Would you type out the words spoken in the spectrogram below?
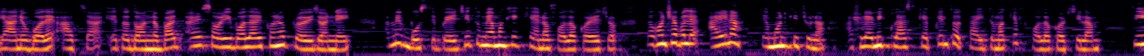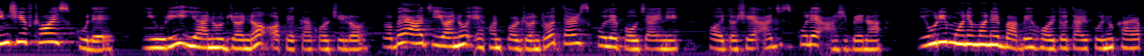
ইয়ানু বলে আচ্ছা এত ধন্যবাদ আর সরি বলার কোনো প্রয়োজন নেই। আমি বুঝতে পেরেছি তুমি আমাকে কেন ফলো করেছ। তখন সে বলে, আরে না, তেমন কিছু না। আসলে আমি ক্লাস ক্যাপ্টেন তো, তাই তোমাকে ফলো করছিলাম। সিন শিফট হয় স্কুলে। ইউরি ইয়ানুর জন্য অপেক্ষা করছিল। তবে আজ ইয়ানু এখন পর্যন্ত তার স্কুলে পৌঁছায়নি। হয়তো সে আজ স্কুলে আসবে না। ইউরি মনে মনে ভাবে হয়তো তার কোনো খারাপ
